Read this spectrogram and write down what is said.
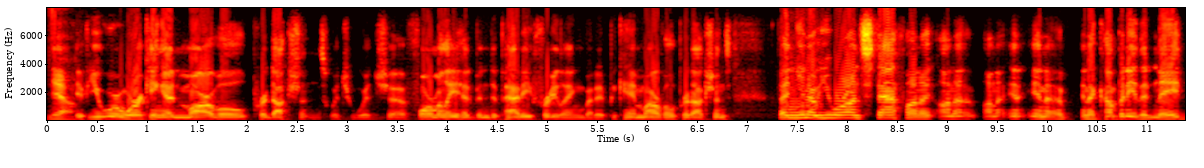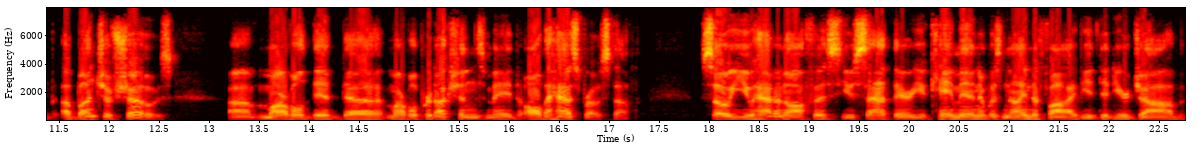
yeah. If you were working at Marvel Productions, which which uh, formerly had been DePatie Freleng, but it became Marvel Productions, then you know you were on staff on a on a on a in, in a in a company that made a bunch of shows. Uh, Marvel did uh, Marvel Productions made all the Hasbro stuff. So you had an office, you sat there, you came in, it was nine to five, you did your job.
